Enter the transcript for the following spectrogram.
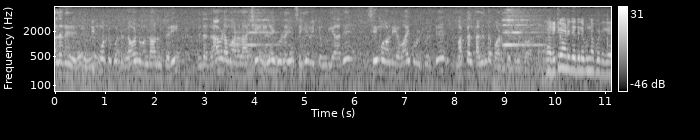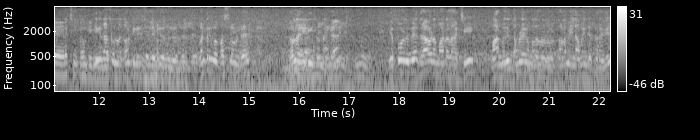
அல்லது முட்டி போட்டுக்கொண்டு தவழ்ந்து வந்தாலும் சரி இந்த திராவிட மாடல் ஆட்சியை நிலைகுலைய செய்ய வைக்க முடியாது. சீமானுடைய வாய்ப்புகளுக்கு மக்கள் தகுந்த பாடத்தை நான் விக்ரவாண்டி தேர்தல் எப்படின்னா போயிட்டு எலெக்ஷன் கவுண்டிங் நீங்க தான் சொல்லலாம் கவுண்டிங் ரிசல்ட் எப்படி வந்து வந்துருங்க ஃபர்ஸ்ட் ரவுண்டு எவ்வளோ ரீடிங் சொன்னாங்க. எப்பொழுதுமே திராவிட மாடல் ஆட்சி மாண்புமிகு தமிழக முதல்வர் தலைமையில் அமைந்த பிறகு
